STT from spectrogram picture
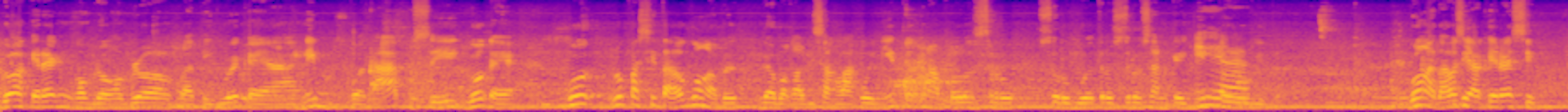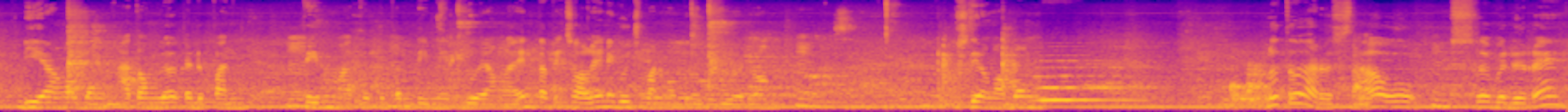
gue akhirnya ngobrol-ngobrol pelatih gue kayak ini buat apa sih? Gue kayak gue lu pasti tahu gue nggak nggak bakal bisa ngelakuin itu kenapa lo suruh suruh gue terus-terusan kayak gitu Iya. gitu. Gue nggak tahu sih akhirnya sih dia ngomong atau enggak ke depan Hmm. tim atau ke depan teammate gue yang lain tapi soalnya ini gue cuma ngobrol berdua doang Hmm. terus dia ngomong lu tuh harus tahu sebenarnya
